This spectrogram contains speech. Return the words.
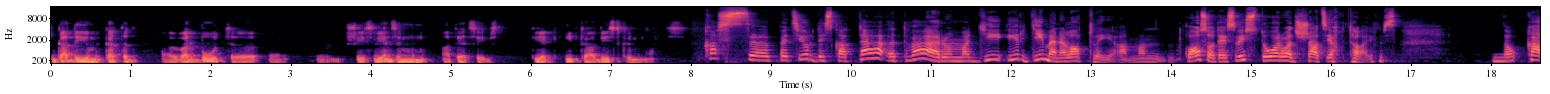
gadījumi, kad tad eh, var būt eh, šīs vienzimuma attiecības tiek it kā diskriminētas. Kas pēc juridiskā tvēruma ģi, ir ģimene Latvijā? Man klausoties visu to, rodas šāds jautājums. Nu, kā,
